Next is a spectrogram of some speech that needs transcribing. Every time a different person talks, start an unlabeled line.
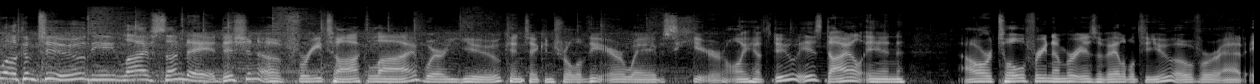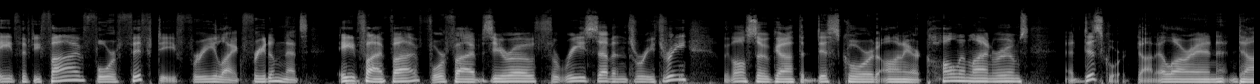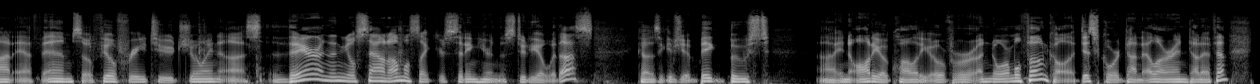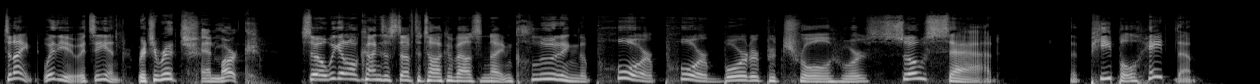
Welcome to the live Sunday edition of Free Talk Live, where you can take control of the airwaves here. All you have to do is dial in. Our toll free number is available to you over at 855 450 free like freedom. That's 855 450 3733. We've also got the Discord on air call in line rooms at discord.lrn.fm. So feel free to join us there, and then you'll sound almost like you're sitting here in the studio with us because it gives you a big boost. Uh, in audio quality over a normal phone call at discord.lrn.fm. Tonight, with you, it's Ian.
Richie Rich.
And Mark.
So, we got all kinds of stuff to talk about tonight, including the poor, poor Border Patrol who are so sad that people hate them.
